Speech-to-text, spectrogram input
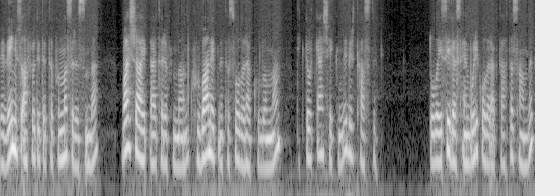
ve Venüs Afrodite tapınma sırasında baş rahipler tarafından kurban etme tası olarak kullanılan dikdörtgen şeklinde bir tastı. Dolayısıyla sembolik olarak tahta sandık,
